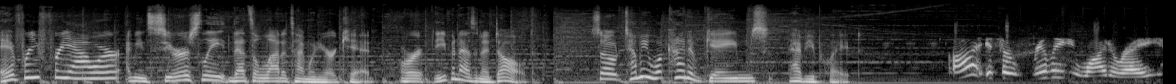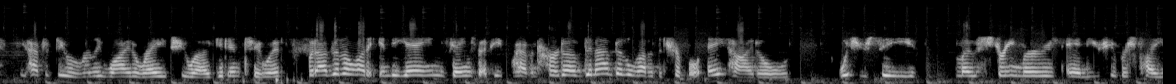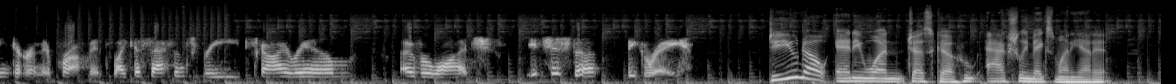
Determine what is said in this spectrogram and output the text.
Every free hour? I mean, seriously, that's a lot of time when you're a kid, or even as an adult. So tell me, what kind of games have you played? Uh, it's a really wide array. You have to do a really wide array to uh, get into it. But I've done a lot of indie games, games that people haven't heard of. Then I've done a lot of the AAA titles, which you see most streamers and YouTubers playing to earn their profits, like Assassin's Creed, Skyrim, Overwatch. It's just a big array. Do you know anyone, Jessica, who actually makes money at it?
